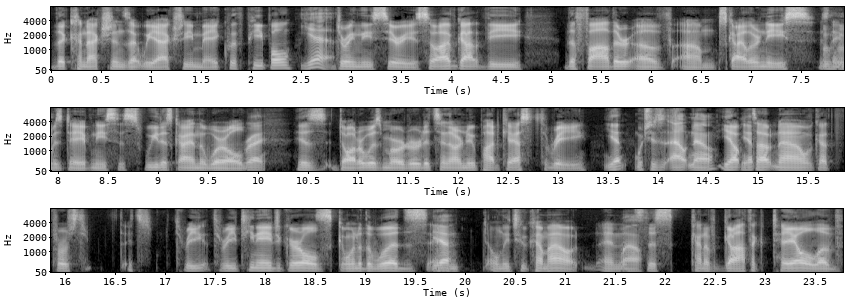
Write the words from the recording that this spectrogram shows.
the connections that we actually make with people. Yeah. during these series. So I've got the the father of um, Skylar Neese. His name Mhm. is Dave Neese, the sweetest guy in the world. Right. His daughter was murdered. It's in our new podcast three. yep which is out now Yep, it's out now. We've got first. It's three three teenage girls going to the woods, Yeah. and only two come out, and Wow. it's this kind of gothic tale of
